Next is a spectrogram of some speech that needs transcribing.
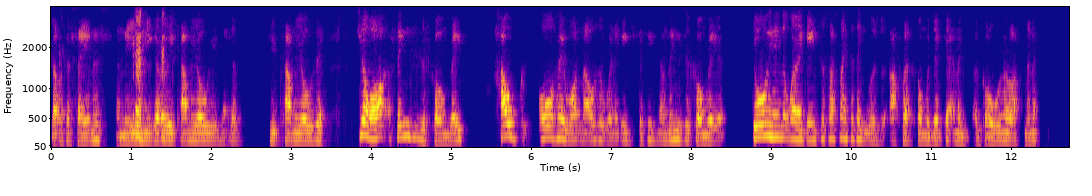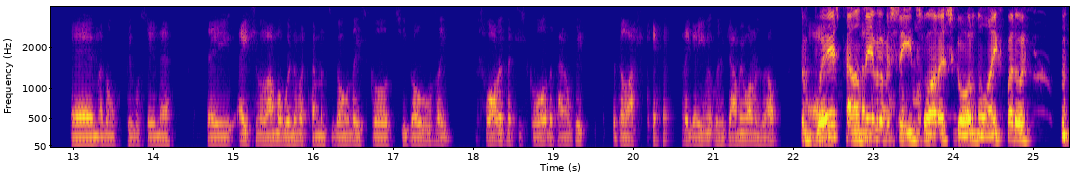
That's what the saying is. And even you got a wee cameo, you've got a few cameos. Do you know what? Things are just going great. How all I want now is a win against City, and things are going great. The only thing that went against us last night, I think, was Atletico Madrid getting a, a goal in the last minute. Um, I don't know if people seen there. They AC Milan were winning with ten minutes to go, and they scored two goals. Like Suarez actually scored the penalty with the last kick of the game. It was a jammy one as well. The um, worst penalty I've ever seen Suarez score in my life, by the way.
